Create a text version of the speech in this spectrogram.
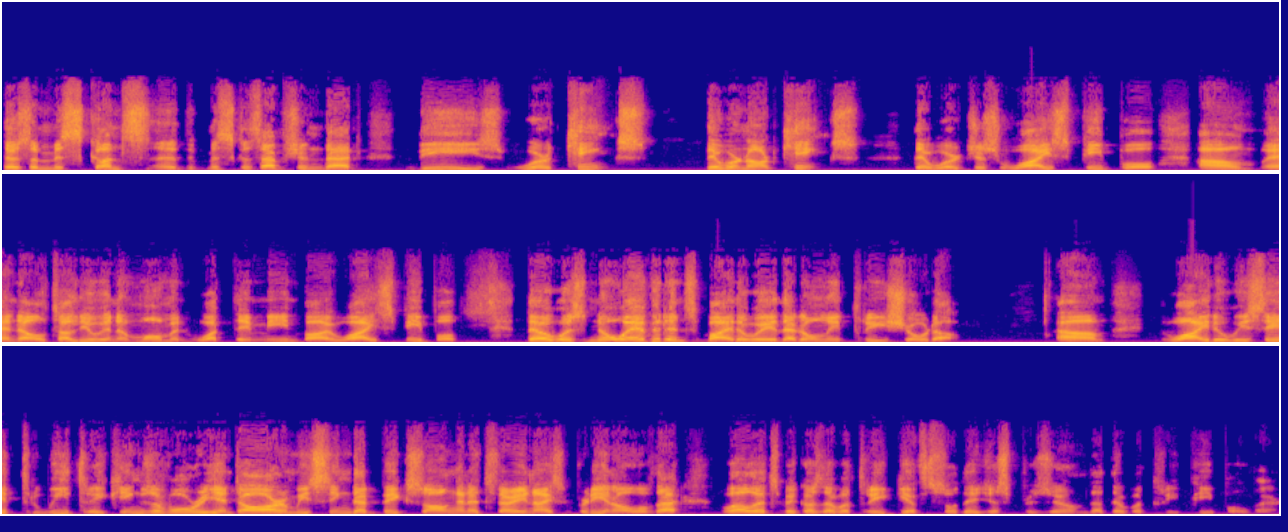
there's a uh, misconception that these were kings. They were not kings. They were just wise people. Um, and I'll tell you in a moment what they mean by wise people. There was no evidence, by the way, that only three showed up. Um, why do we say we three kings of Orient are and we sing that big song and it's very nice and pretty and all of that? Well, it's because there were three gifts, so they just presumed that there were three people there.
